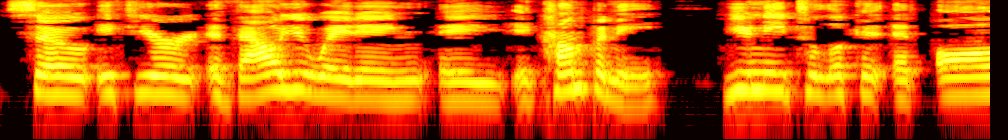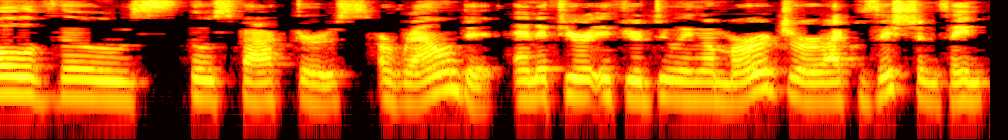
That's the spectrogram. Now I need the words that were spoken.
So if you're evaluating a, a company, you need to look at, at all of those those factors around it. And if you're if you're doing a merger or acquisition, saying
